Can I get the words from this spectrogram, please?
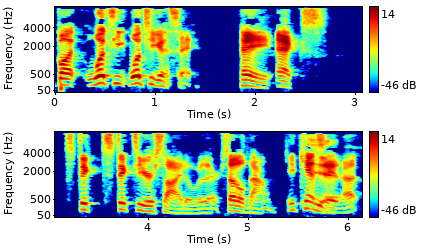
but what's he what's he gonna say? Hey, X, stick stick to your side over there. Settle down. He can't say that.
